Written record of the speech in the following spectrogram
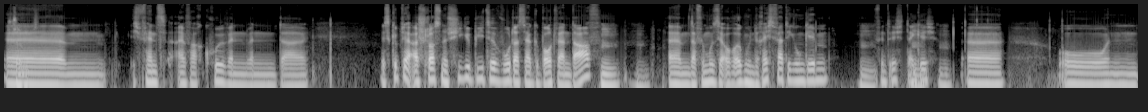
stimmt. Ich fände es einfach cool, wenn, wenn da. Es gibt ja erschlossene Skigebiete, wo das ja gebaut werden darf. Hm, hm, Ähm, dafür muss es ja auch irgendwie eine Rechtfertigung geben, hm, finde ich, denke hm, ich. hm. Äh, und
